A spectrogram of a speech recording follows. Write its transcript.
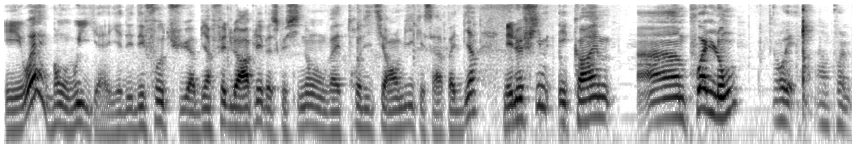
Et ouais, bon oui, il y, a des défauts, tu as bien fait de le rappeler parce que sinon on va être trop dithyrambique et ça va pas être bien. Mais le film est quand même un poil long, oui, un poil.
